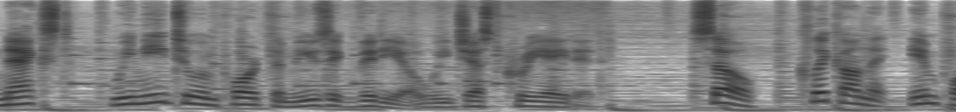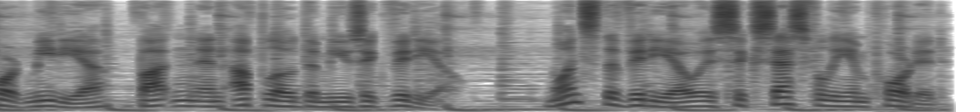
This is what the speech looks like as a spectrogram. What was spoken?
Next, we need to import the music video we just created. So, click on the Import Media button and upload the music video. Once the video is successfully imported,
